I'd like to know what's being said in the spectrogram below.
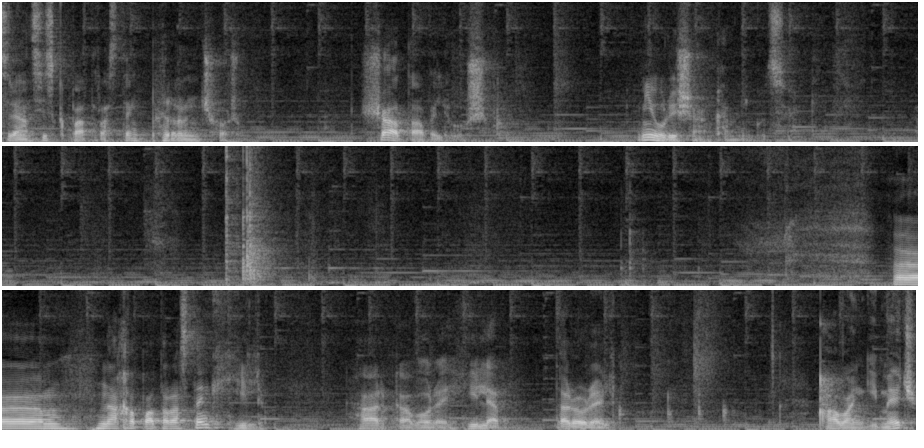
սրանցից կպատրաստենք փռնչոր շատ ավելի ուշ մի ուրիշ անգամ միգուցե նախապատրաստենք հիլ հարկավոր է հիլը տրորել հավանգի մեջ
